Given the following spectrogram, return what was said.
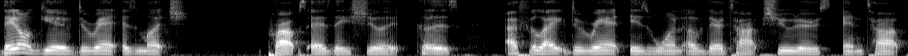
they don't give Durant as much props as they should. Because I feel like Durant is one of their top shooters and top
